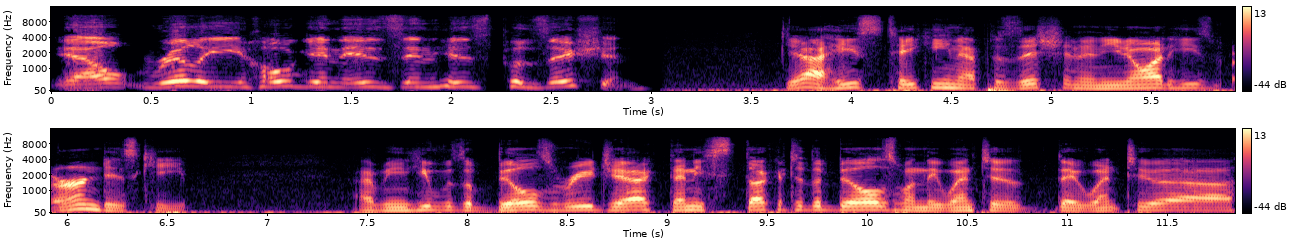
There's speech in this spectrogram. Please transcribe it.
You know, really, Hogan is in his position. Yeah, he's taking that position, and you know what? He's earned his keep. I mean, he was a Bills reject. Then he stuck it to the Bills when they went to they went to uh,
